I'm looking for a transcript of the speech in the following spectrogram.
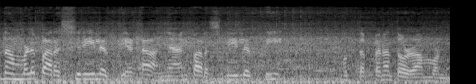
അപ്പോൾ നമ്മൾ പറശ്ശേരിയിലെത്തി കേട്ടോ. ഞാൻ പറശ്ശേരിയിലെത്തി. മുത്തപ്പനെ തൊഴാൻ പോണു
